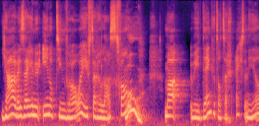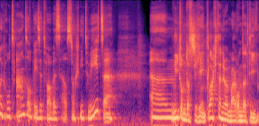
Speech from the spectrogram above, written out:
Ja, wij zeggen nu 1 op 10 vrouwen heeft daar last van. Maar wij denken dat er echt een heel groot aantal bij zit wat we zelfs nog niet weten. Niet omdat ze geen klachten hebben, maar omdat die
